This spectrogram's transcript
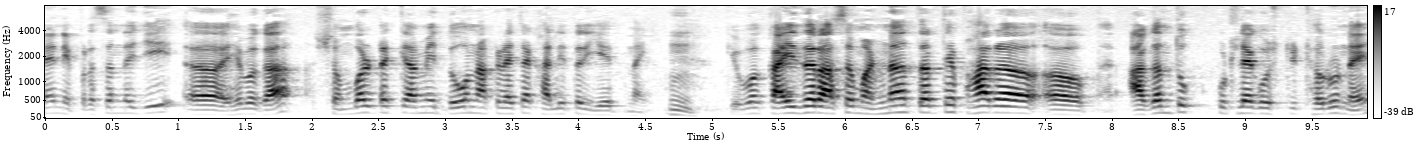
नाही नाही प्रसन्नजी हे बघा शंभर टक्के आम्ही दोन आकड्याच्या खाली तर येत नाही. किंवा काही जर असं म्हणणं तर ते फार आगंतुक कुठल्या गोष्टी ठरू नये.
